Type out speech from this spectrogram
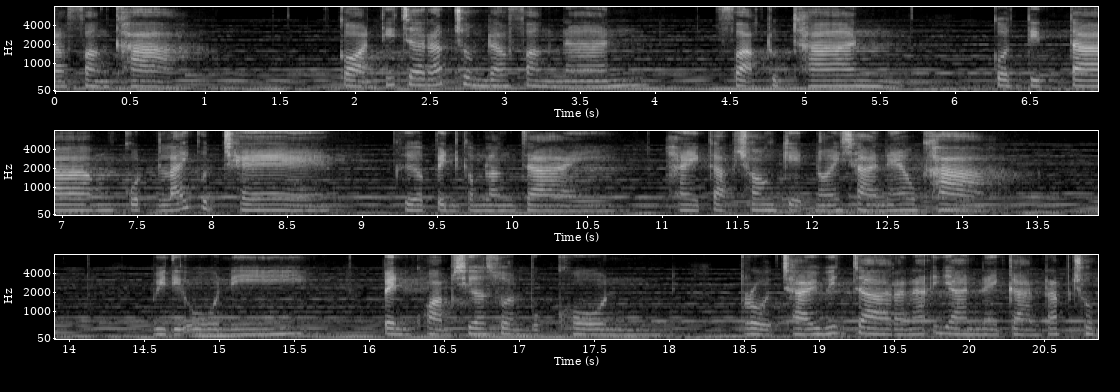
รับฟังค่ะ ก่อนที่จะรับชมรับฟังนั้น ฝากทุกท่าน กดติดตาม กดไลค์ กดแชร์ เพื่อเป็นกำลังใจ ให้กับช่องเกตน้อยชาแนลค่ะ วิดีโอนี้เป็นความเชื่อส่วนบุคคล โปรดใช้วิจารณญาณในการรับชม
